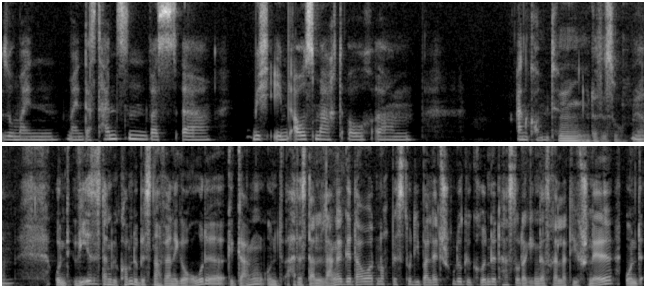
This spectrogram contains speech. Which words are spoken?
so mein, mein das Tanzen, was äh, mich eben ausmacht, auch ähm, ankommt. Hm, das ist so, mhm. ja. Und wie ist es dann gekommen? Du bist nach Wernigerode gegangen und hat es dann lange gedauert noch, bis du die Ballettschule gegründet hast oder ging das relativ schnell? Und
